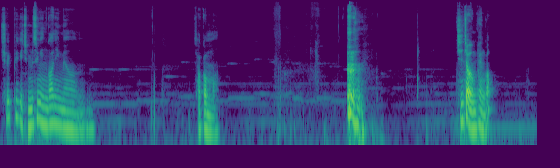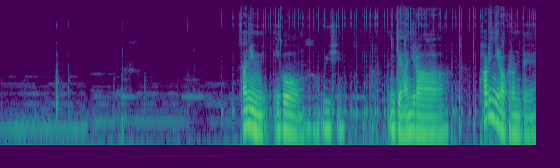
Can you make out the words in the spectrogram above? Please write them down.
7픽이 짐승 인간이면. 잠깐만 진짜 은폐인가? 사님 이거 의심. 이게 아니라 8인이라 그런데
